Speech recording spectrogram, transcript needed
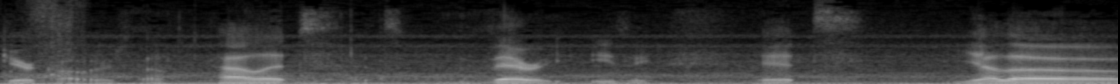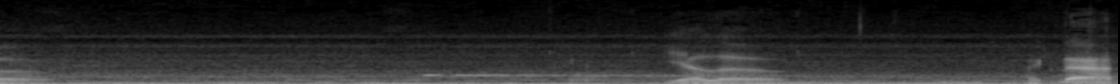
gear colors though. Palette, it's very easy. It's yellow. Yellow. Like that.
